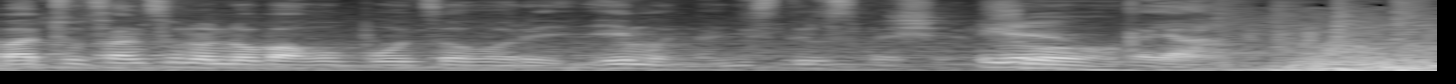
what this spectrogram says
batho tshwanetse o no no ba hopotse gore e monna you still special. Sure. yeah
